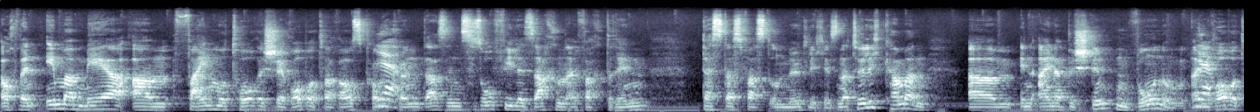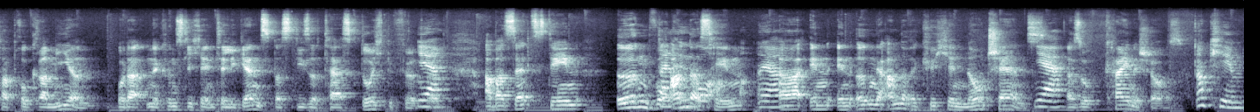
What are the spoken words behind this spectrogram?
auch wenn immer mehr ähm, feinmotorische Roboter rauskommen yeah. können, da sind so viele Sachen einfach drin, dass das fast unmöglich ist. Natürlich kann man ähm, in einer bestimmten Wohnung einen yeah. Roboter programmieren oder eine künstliche Intelligenz, dass dieser Task durchgeführt yeah. wird. Aber setzt den irgendwo Dann anders irgendwo, hin, ja. äh, in, in irgendeine andere Küche, no chance. Also keine Chance. Okay.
